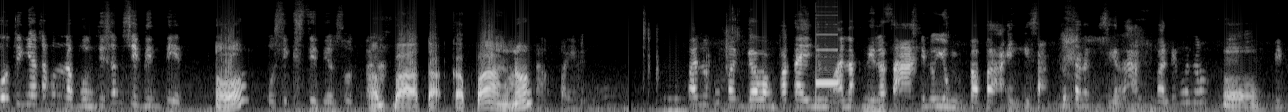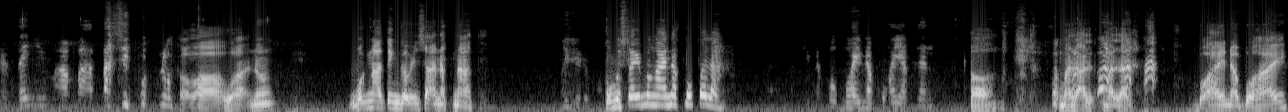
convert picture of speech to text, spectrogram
14 yata ako nabuntisan, 17 Oh, o 16 years old ah, pa na. bata ka pa, no? Bata pa yun. Paano kung maggawang patayin yung anak nila sa akin o yung babaeng isang to talagang sira? Bali mo, no? Oo, Pinatay niyo yung mga bata siguro. kawawa, no? Huwag natin gawin sa anak natin. Kumusta yung mga anak mo pala? Po, buhay na buhay yan. Oo. Malal, malal, buhay na buhay.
